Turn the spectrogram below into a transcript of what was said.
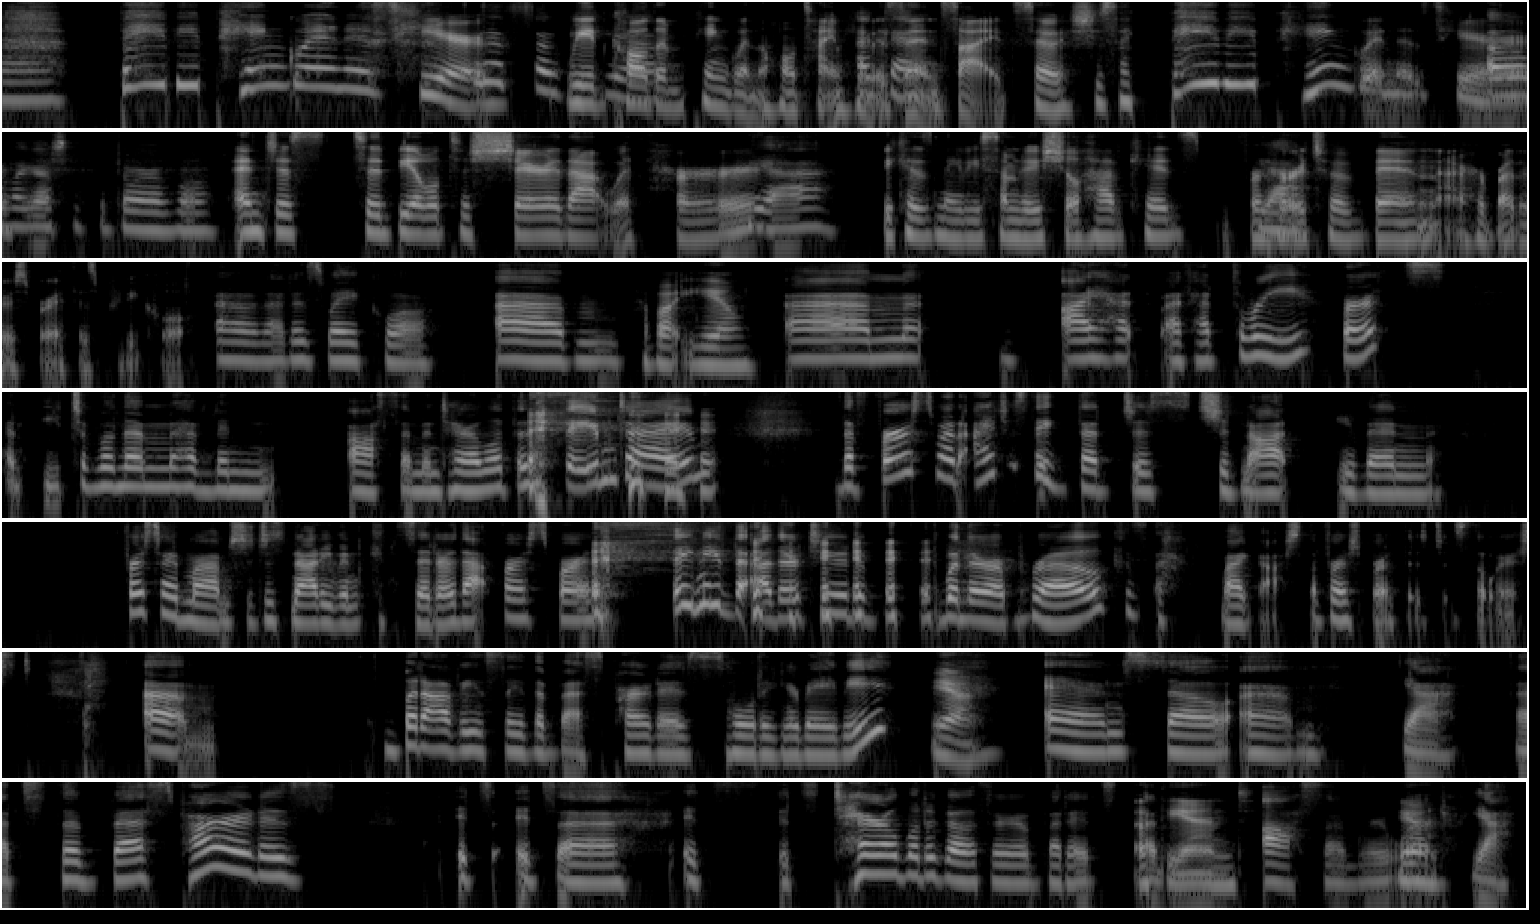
Baby penguin is here. That's so We had called him Penguin the whole time he was inside. So she's like, Baby Penguin is here. Oh my gosh, that's adorable. and just to be able to share that with her, Yeah. because maybe someday she'll have kids, for Yeah. her to have been at her brother's birth is pretty cool. Oh, that is way cool. Um, How about you? um, I had I've had three births, and each of them have been awesome and terrible at the same time. the first one, I just think that just should not even first time moms should just not even consider that first birth. They need the other two to when they're a pro because my gosh, the first birth is just the worst. Um, but obviously the best part is holding your baby. Yeah. And so um yeah, that's the best part is it's it's a it's it's terrible to go through, but it's At the end. awesome reward. Yeah. yeah.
